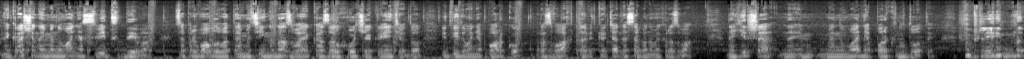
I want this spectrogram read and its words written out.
Найкраще найменування світ дива. Це приваблива та емоційна назва, яка заохочує клієнтів до відвідування парку, розваг та відкриття для себе нових розваг. Найгірше найменування парк Нудоти. Блін, ну,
